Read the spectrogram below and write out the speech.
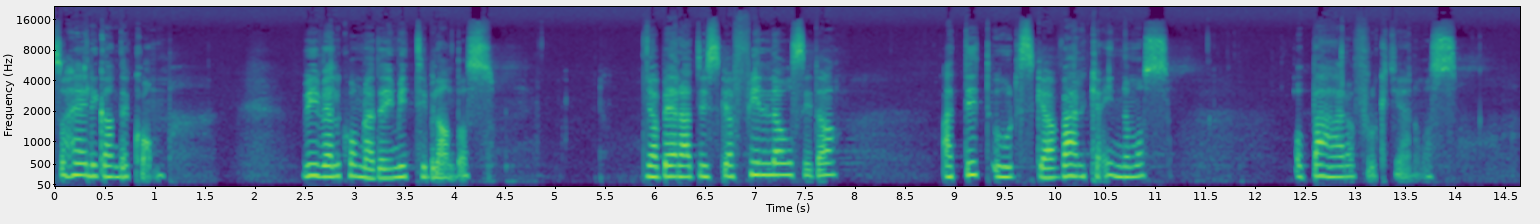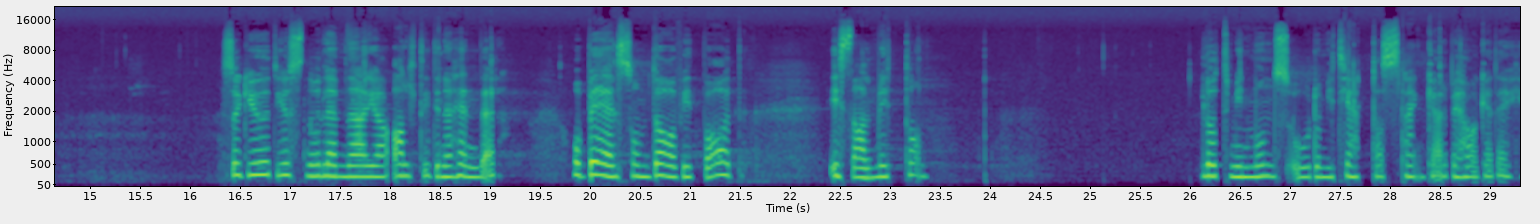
Så heligande kom. Vi välkomnar dig mitt ibland oss. Jag ber att du ska fylla oss idag. Att ditt ord ska verka inom oss och bära frukt genom oss. Så Gud, just nu lämnar jag allt i dina händer och ber som David bad i psalm 19. Låt min muns ord och mitt hjärtas tankar behaga dig.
